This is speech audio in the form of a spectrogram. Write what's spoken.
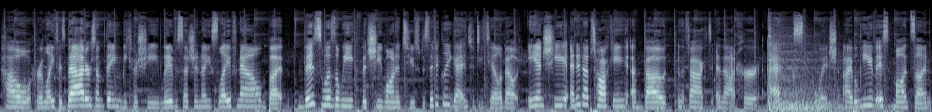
how her life is bad or something because she lives such a nice life now. But this was the week that she wanted to specifically get into detail about and she ended up talking about the fact that her ex which i believe is Mod Sun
